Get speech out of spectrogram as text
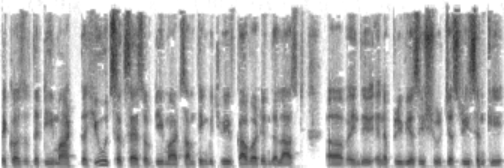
because of the DMart, the huge success of DMart, something which we've covered in the last, uh, in the in a previous issue just recently,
